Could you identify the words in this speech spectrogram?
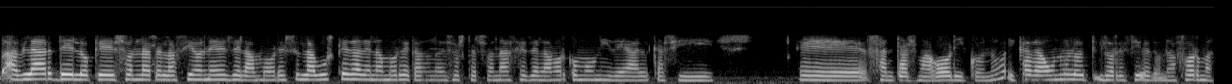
hablar de lo que son las relaciones del amor, es la búsqueda del amor de cada uno de esos personajes, del amor como un ideal casi eh, fantasmagórico, ¿no? Y cada uno lo, lo, recibe de una forma.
